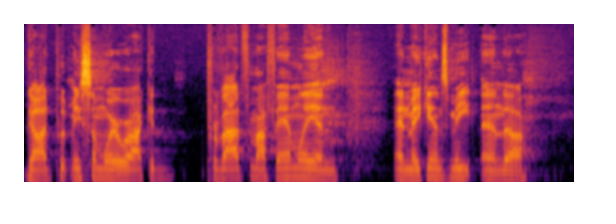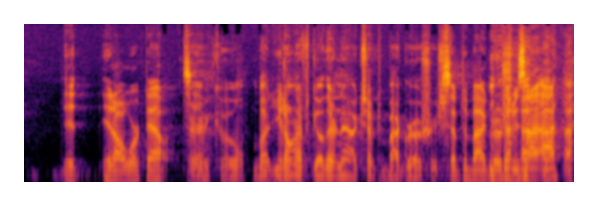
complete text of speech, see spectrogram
God put me somewhere where I could provide for my family and and make ends meet, and uh, it it all worked out. So. Very cool. But you don't have to go there now except to buy groceries. Except to buy groceries, I, I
